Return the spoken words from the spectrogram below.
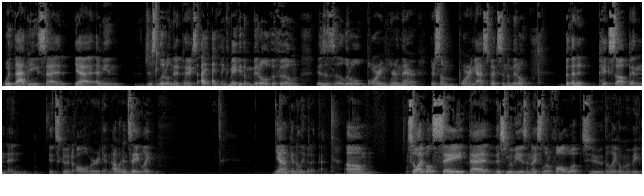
with that being said, yeah, I mean, just little nitpicks. I, I think maybe the middle of the film is a little boring here and there. There's some boring aspects in the middle, but then it picks up and, and it's good all over again. I wouldn't say like yeah, I'm gonna leave it at that. Um, so I will say that this movie is a nice little follow up to the Lego movie.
